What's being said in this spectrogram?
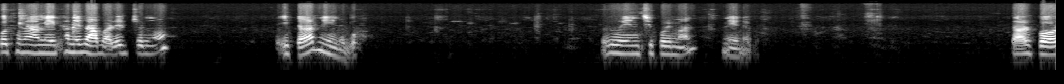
প্রথমে আমি এখানে রাবারের জন্য এটা নিয়ে নেব। দু ইঞ্চি পরিমাণ নিয়ে নেব। তারপর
